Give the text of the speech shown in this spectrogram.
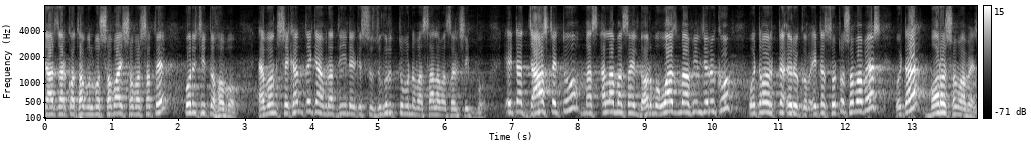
যার যার কথা বলব, সবাই সবার সাথে পরিচিত হব এবং সেখান থেকে আমরা দিনের কিছু গুরুত্বপূর্ণ মাসালা মাসাইল শিখব। এটা জাস্ট একটু মাসালা মাসাইল, ধর্ম, ওয়াজ মাহফিল যেরকম, ওটাও একটা এরকম। এটা ছোট সমাবেশ ওইটা বড় সমাবেশ।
